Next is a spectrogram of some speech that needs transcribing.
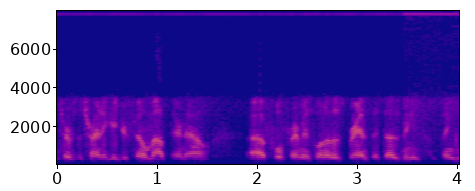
in terms of trying to get your film out there now, uh, Full Frame is one of those brands that does mean something.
